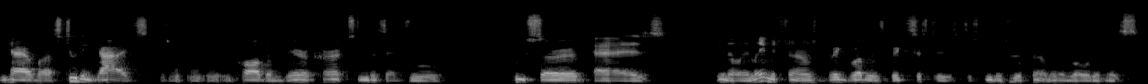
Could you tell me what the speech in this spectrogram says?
we have uh, student guides, is what, what we call them. They're current students at Jewell who serve as, you know, in layman's terms, big brothers, big sisters to students who are currently enrolled in this,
